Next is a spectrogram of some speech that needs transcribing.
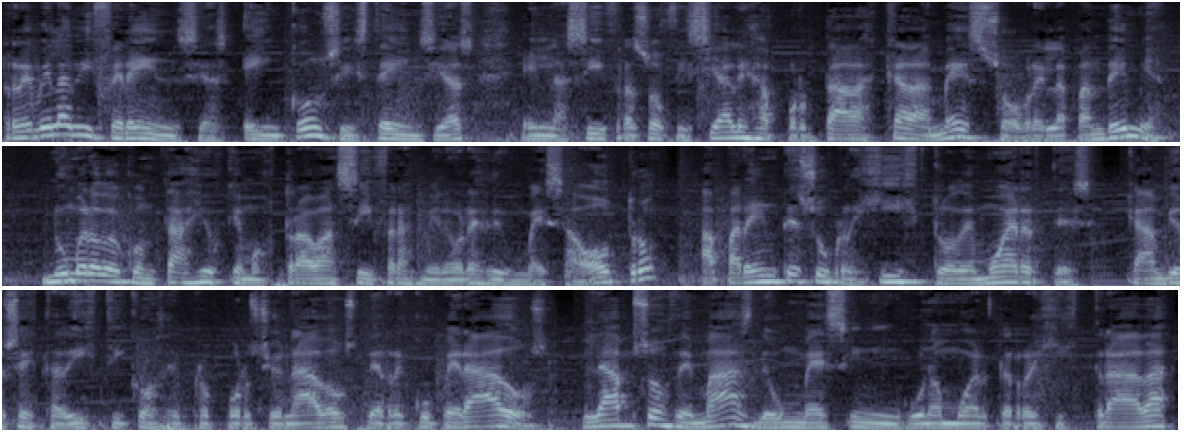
revela diferencias e inconsistencias en las cifras oficiales aportadas cada mes sobre la pandemia número de contagios que mostraban cifras menores de un mes a otro, aparente subregistro de muertes, cambios estadísticos desproporcionados de recuperados, lapsos de más de un mes sin ninguna muerte registrada,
